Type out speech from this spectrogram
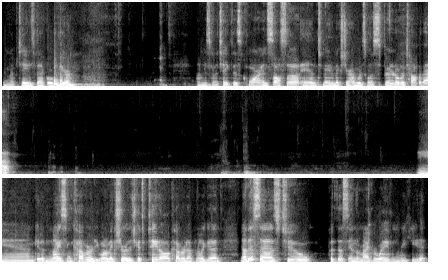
my potatoes back over here. I'm just going to take this corn and salsa and tomato mixture. I'm just going to spoon it over top of that. And get it nice and covered. You want to make sure that you get the potato all covered up really good. Now this says to put this in the microwave and reheat it.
